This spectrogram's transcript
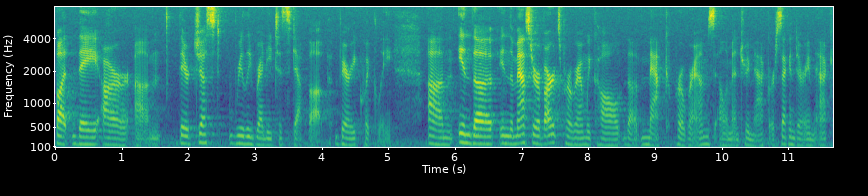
but they are, um, they're just really ready to step up very quickly. Um, in the in the Master of Arts program, we call the MAC programs, elementary MAC or secondary MAC.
